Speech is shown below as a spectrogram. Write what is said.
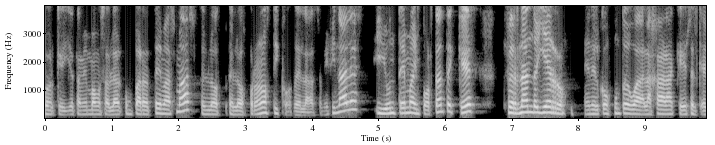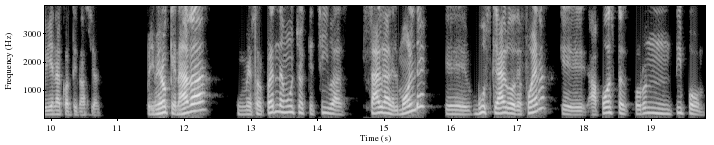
porque ya también vamos a hablar un par de temas más en los, en los pronósticos de las semifinales y un tema importante que es Fernando Hierro en el conjunto de Guadalajara, que es el que viene a continuación. Primero que nada, me sorprende mucho que Chivas salga del molde, que busque algo de fuera, que apueste por un tipo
